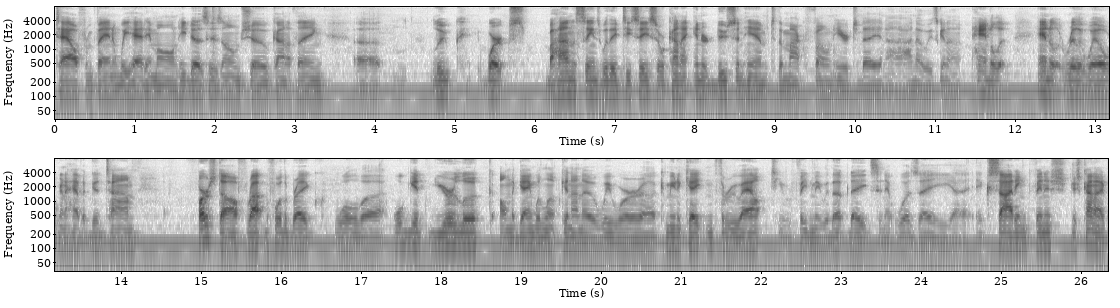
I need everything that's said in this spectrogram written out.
Tal from Fannin, we had him on. He does his own show kind of thing. Uh, Luke works behind the scenes with ETC, so we're kind of introducing him to the microphone here today, and I, I know he's going to handle it handle it really well. We're going to have a good time. First off, right before the break, we'll uh, we'll get your look on the game with Lumpkin. I know we were uh, communicating throughout. You were feeding me with updates, and it was a uh, exciting finish. Just kind of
